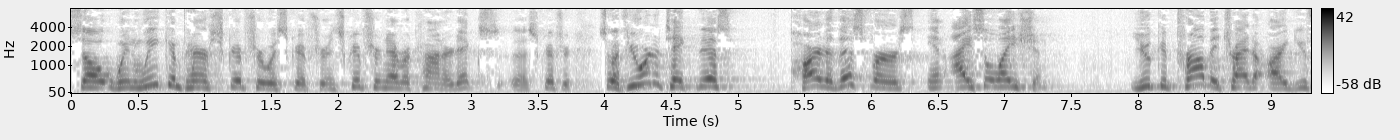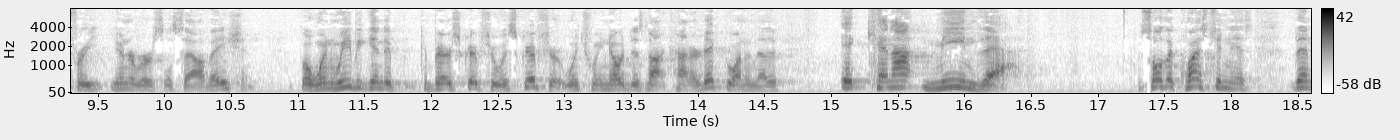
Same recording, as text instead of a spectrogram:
So when we compare Scripture with Scripture, and Scripture never contradicts uh, Scripture. So if you were to take this part of this verse in isolation, you could probably try to argue for universal salvation. But when we begin to compare Scripture with Scripture, which we know does not contradict one another, it cannot mean that. So the question is then,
